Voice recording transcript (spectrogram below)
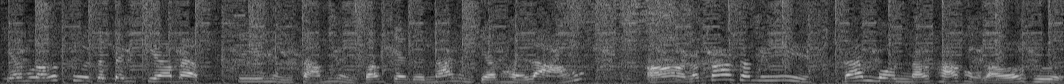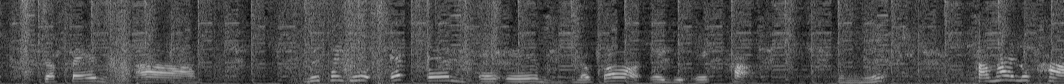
เกียร์ของเราก็คือจะเป็นเกียร์แบบ G 1 3 1ก็เกียร์เดินหน้า 1 เกียร์ถอยหลังอ่าแล้วก็จะมีด้านบนนะคะของเราก็คือจะเป็นอ่าวิทยุ FM AM แล้วก็ AUX ค่ะอย่างนี้ทำให้ลูกค้า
